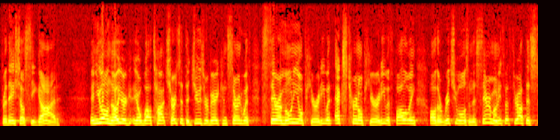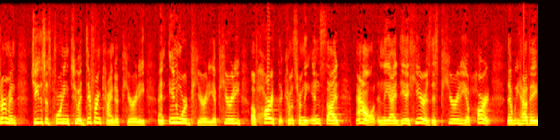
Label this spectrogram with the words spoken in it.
for they shall see God. And you all know, you're, you're a well taught church, that the Jews were very concerned with ceremonial purity, with external purity, with following all the rituals and the ceremonies. But throughout this sermon, Jesus is pointing to a different kind of purity, an inward purity, a purity of heart that comes from the inside out. And the idea here is this purity of heart that we have a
